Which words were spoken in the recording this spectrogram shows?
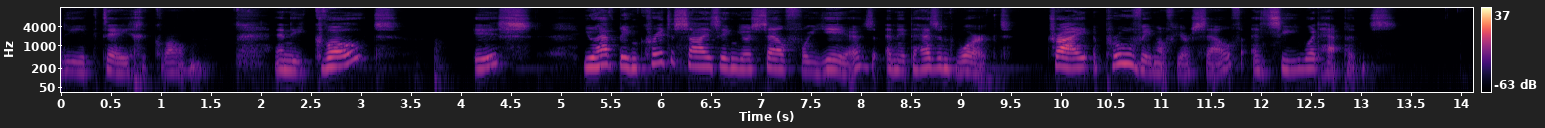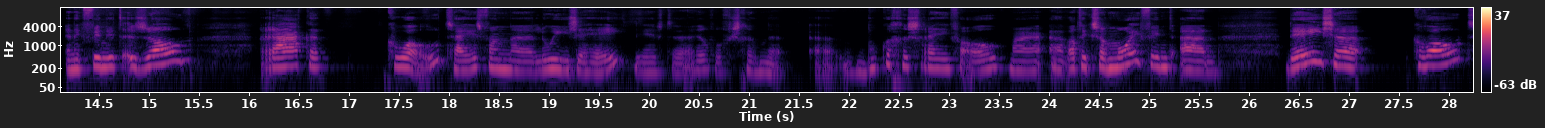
die ik tegenkwam. En die quote is You have been criticizing yourself for years and it hasn't worked. Try approving of yourself and see what happens. En ik vind dit zo'n rake quote. Hij is van uh, Louise Hay. Die heeft uh, heel veel verschillende uh, boeken geschreven ook. Maar wat ik zo mooi vind aan deze quote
